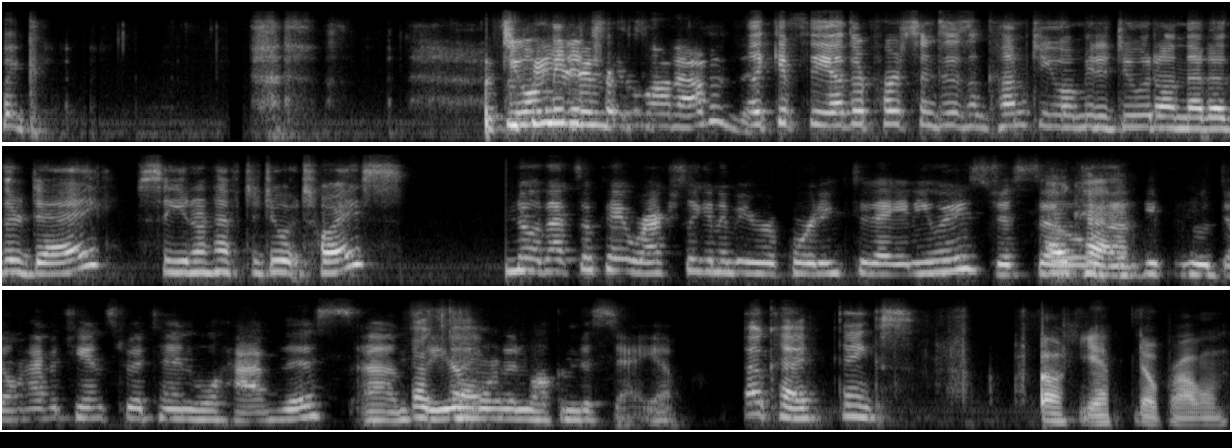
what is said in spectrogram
like, That's Do you want me to gonna tr- get a lot out of this. like if the other person doesn't come, do you want me to do it on that other day? So you don't have to do it twice? No, that's okay. We're actually going to be recording today anyways, just so Okay. um, people who don't have a chance to attend will have this. Um, so you're more than welcome to stay. Yep. Okay, thanks. Oh, yep, no problem.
